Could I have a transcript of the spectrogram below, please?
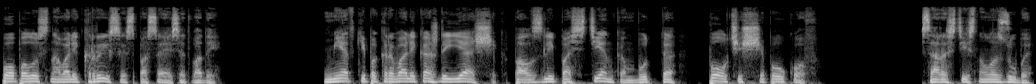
По полу сновали крысы, спасаясь от воды. Метки покрывали каждый ящик, ползли по стенкам, будто полчище пауков. Сара стиснула зубы.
